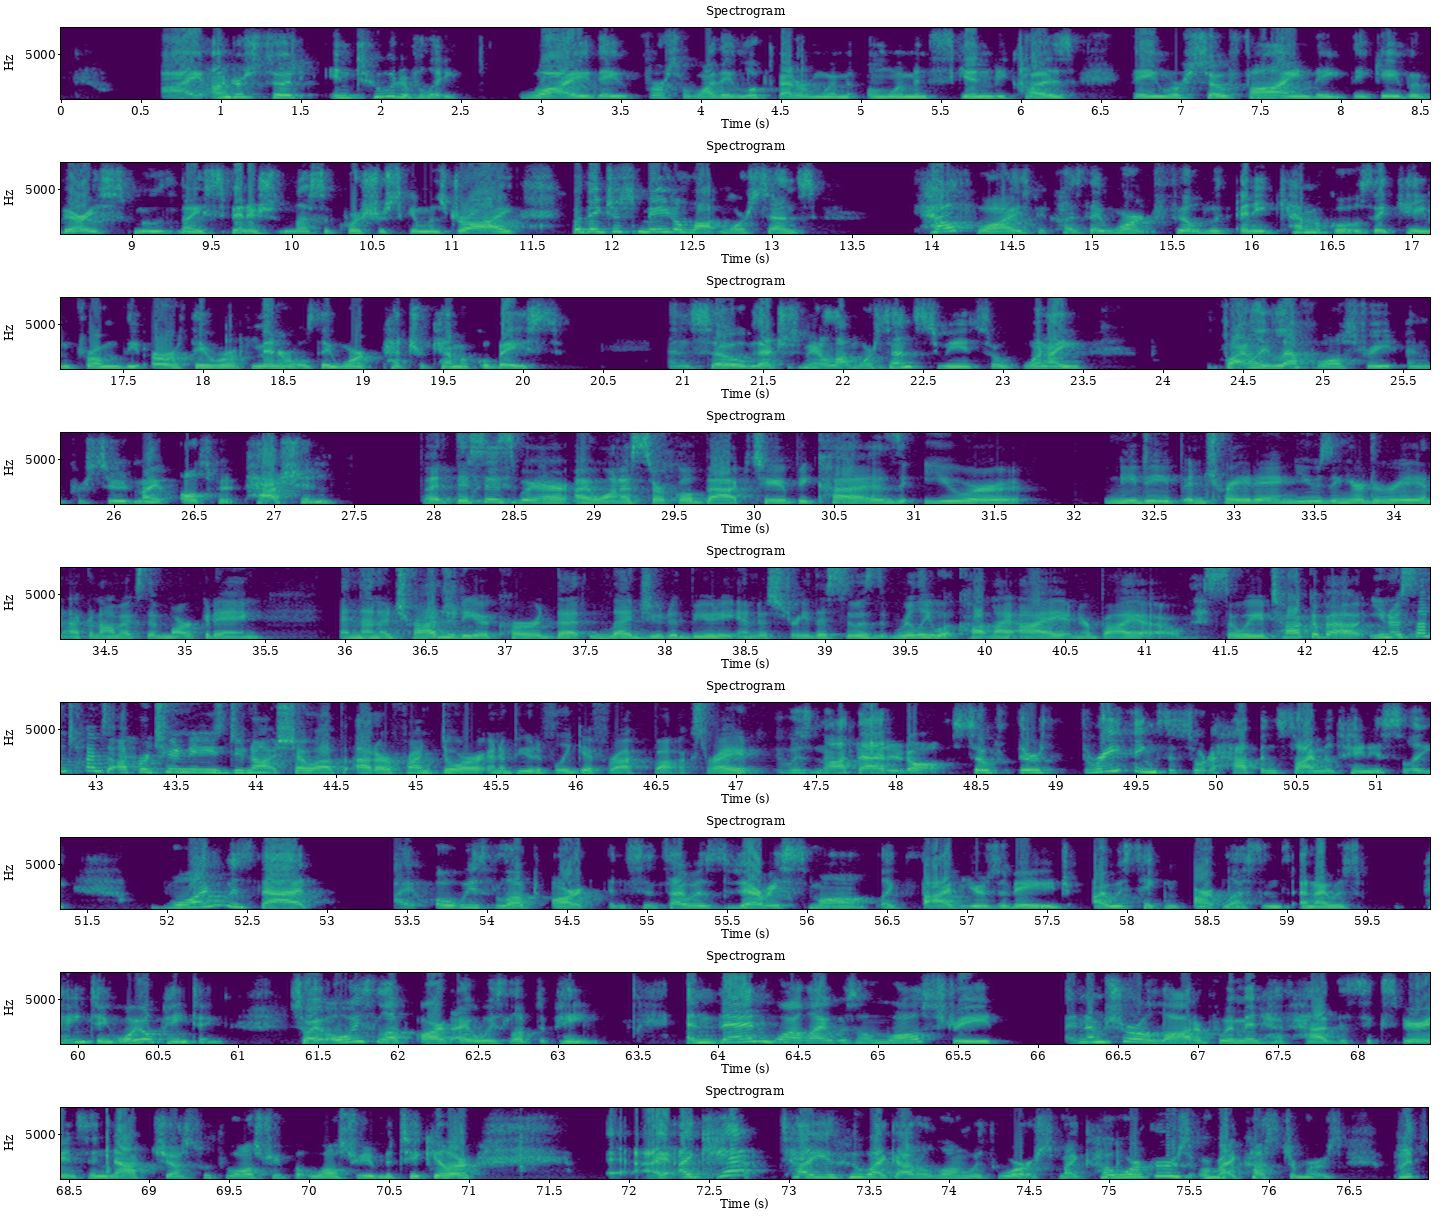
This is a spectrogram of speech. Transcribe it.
I understood intuitively why they first of all why they looked better on, women, on women's skin because they were so fine they, they gave a very smooth nice finish unless of course your skin was dry but they just made a lot more sense health wise because they weren't filled with any chemicals. They came from the earth, they were of minerals, they weren't petrochemical based. And so that just made a lot more sense to me. And so when I finally left Wall Street and pursued my ultimate passion. But this is where I want to circle back to because you were knee deep in trading, using your degree in economics and marketing and then a tragedy occurred that led you to the beauty industry. This was really what caught my eye in your bio. So we talk about, you know, sometimes opportunities do not show up at our front door in a beautifully gift wrapped box, right? It was not that at all. So there's three things that sort of happened simultaneously. One was that I always loved art. And since I was very small, like five years of age, I was taking art lessons and I was painting, oil painting. So I always loved art. I always loved to paint. And then while I was on Wall Street, and I'm sure a lot of women have had this experience, and not just with Wall Street, but Wall Street in particular. I, I can't tell you who I got along with worse, my coworkers or my customers, but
